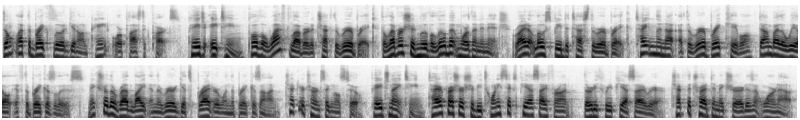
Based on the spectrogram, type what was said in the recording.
Don't let the brake fluid get on paint or plastic parts. Page 18. Pull the left lever to check the rear brake. The lever should move a little bit more than an inch. Ride at low speed to test the rear brake. Tighten the nut at the rear brake cable down by the wheel if the brake is loose. Make sure the red light in the rear gets brighter when the brake is on. Check your turn signals too. Page 19. Tire pressure should be 26 psi front, 33 psi rear. Check the tread to make sure it isn't worn out.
